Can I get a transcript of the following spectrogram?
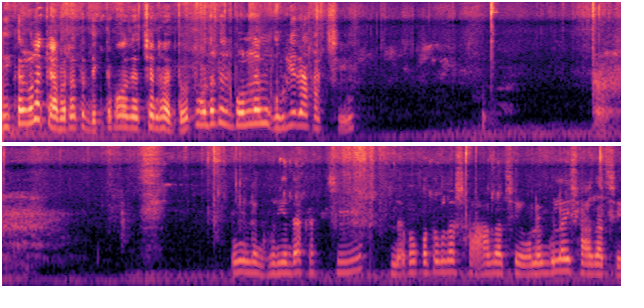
এইখানগুলো ক্যামেরাতে দেখতে পাওয়া যাচ্ছে না হয়তো। তোমাদেরকে বললে আমি ঘুরিয়ে দেখাচ্ছি। এগুলো ঘুরিয়ে দেখাচ্ছি। দেখো কতগুলো শাক আছে, অনেকগুলাই শাক আছে।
